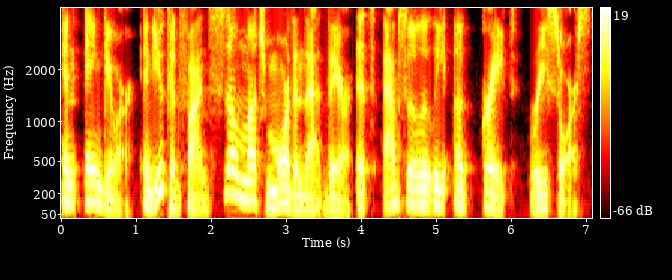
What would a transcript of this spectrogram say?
and Angular. And you could find so much more than that there. It's absolutely a great resource.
